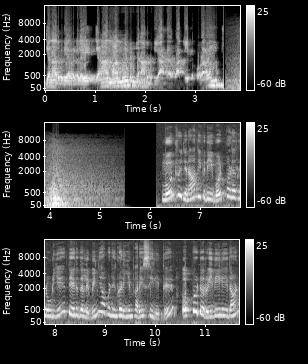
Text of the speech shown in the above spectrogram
ஜனாதிபதி அவர்களை ஜனா மீண்டும் ஜனாதிபதியாக வாக்களிக்க போறார்கள். மூன்று ஜனாதிபதி வேட்பாளர்களுடைய தேர்தல் விஞ்ஞாபனங்களையும் பரிசீலித்து ஒப்பீட்டு ரீதியிலேதான்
